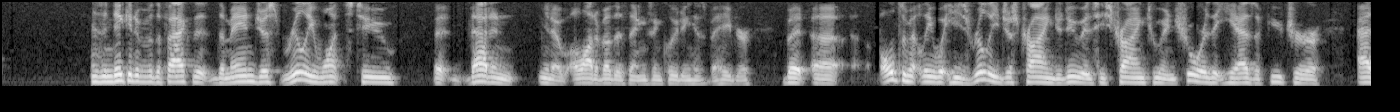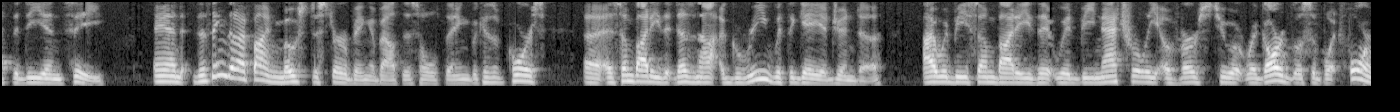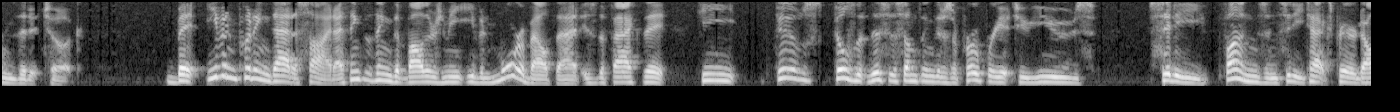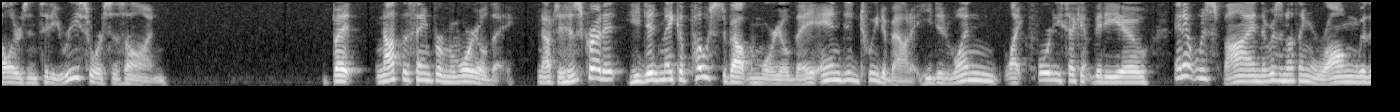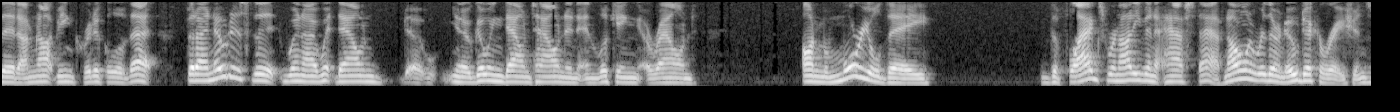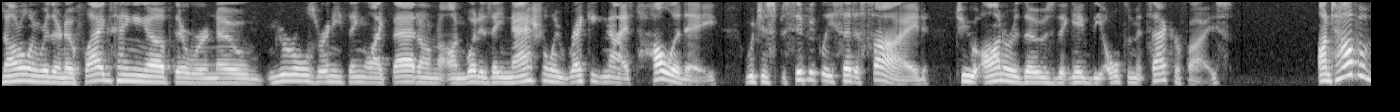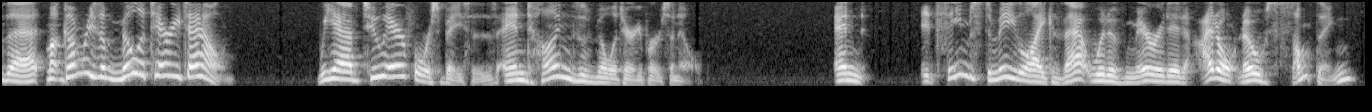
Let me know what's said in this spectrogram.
is indicative of the fact that the man just really wants to, uh, that and, you know, a lot of other things, including his behavior. But uh, ultimately, what he's really just trying to do is he's trying to ensure that he has a future at the DNC. And the thing that I find most disturbing about this whole thing, because of course, uh, as somebody that does not agree with the gay agenda, I would be somebody that would be naturally averse to it, regardless of what form that it took. But even putting that aside, I think the thing that bothers me even more about that is the fact that he feels feels that this is something that is appropriate to use city funds and city taxpayer dollars and city resources on but not the same for Memorial Day. Now, to his credit, he did make a post about Memorial Day and did tweet about it. He did one like 40 second video, and it was fine. There was nothing wrong with it. I'm not being critical of that. But I noticed that when I went down, uh, you know, going downtown and, and looking around on Memorial Day, the flags were not even at half staff. Not only were there no decorations, not only were there no flags hanging up, there were no murals or anything like that on, on what is a nationally recognized holiday, which is specifically set aside to honor those that gave the ultimate sacrifice. On top of that, Montgomery's a military town. We have two Air Force bases and tons of military personnel. And it seems to me like that would have merited, I don't know, something.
